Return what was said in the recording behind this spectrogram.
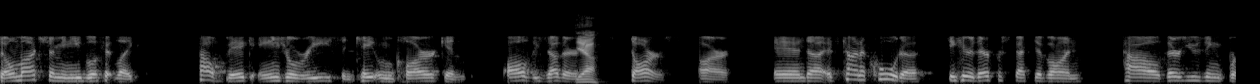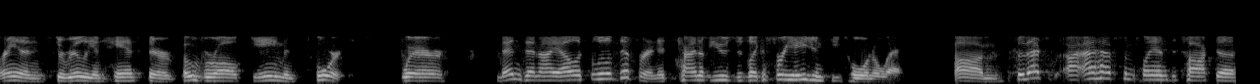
so much. I mean, you look at like how big Angel Reese and Caitlin Clark and all these other yeah. stars are, and uh, it's kind of cool to to hear their perspective on how they're using brands to really enhance their overall game and sport. Where men's NIL, it's a little different. It's kind of used as like a free agency tool in a way. Um, so that's I have some plans to talk to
